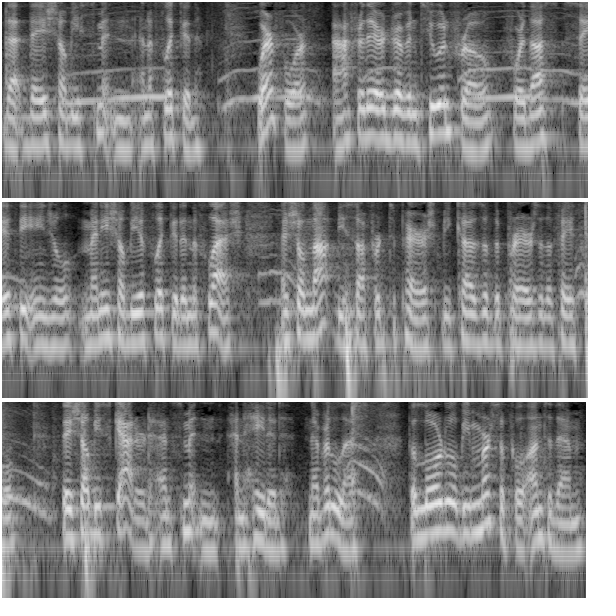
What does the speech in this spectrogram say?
that they shall be smitten and afflicted. Wherefore, after they are driven to and fro, for thus saith the angel, many shall be afflicted in the flesh, and shall not be suffered to perish because of the prayers of the faithful. They shall be scattered and smitten and hated. Nevertheless, the Lord will be merciful unto them,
